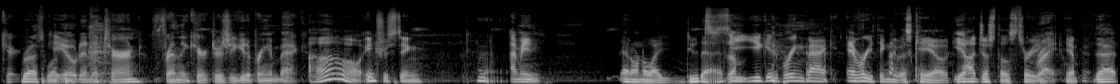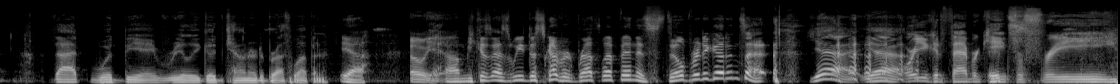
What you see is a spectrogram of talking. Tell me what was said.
characters Breath weapon. KO'd in a turn, friendly characters, you get to bring him back. Oh, interesting. I mean, I don't know why you do that. Some- you, you get to bring back everything that was KO'd, Yep. not just those three. Right. Yep. That that would be a really good counter to breath weapon. yeah, Oh yeah. um, because as we discovered, breath weapon is still pretty good in set. Yeah, yeah. or you could fabricate It's- for free.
